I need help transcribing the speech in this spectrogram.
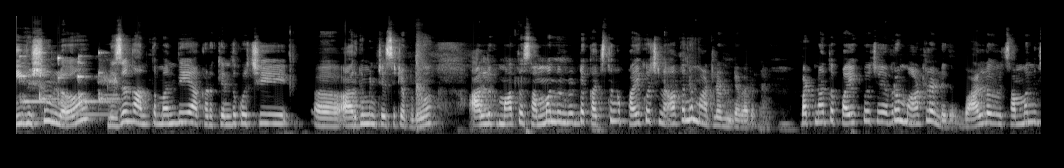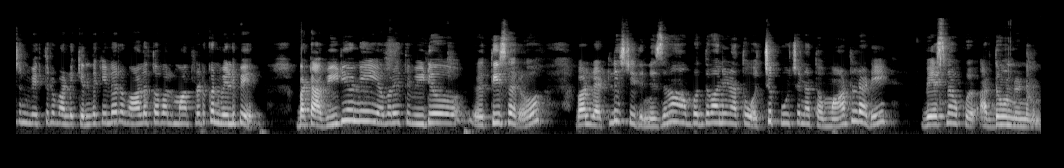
ఈ విషయంలో నిజంగా అంతమంది అక్కడ కిందకు వచ్చి ఆర్గ్యుమెంట్ చేసేటప్పుడు వాళ్ళకి మాతో సంబంధం ఉంటే ఖచ్చితంగా పైకి వచ్చి నాతోనే మాట్లాడుండేవారు. బట్ నాతో పైకి వచ్చి ఎవరూ మాట్లాడలేదు. వాళ్ళ సంబంధించిన వ్యక్తులు వాళ్ళు కిందకి వెళ్ళారు వాళ్ళతో వాళ్ళు మాట్లాడుకొని వెళ్ళిపోయారు. బట్ ఆ వీడియోని ఎవరైతే వీడియో తీశారో వాళ్ళు అట్లీస్ట్ ఇది నిజమా అబద్ధమా అని నాతో వచ్చి కూర్చొని నాతో మాట్లాడి వేసిన ఒక అర్థం ఉండండి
